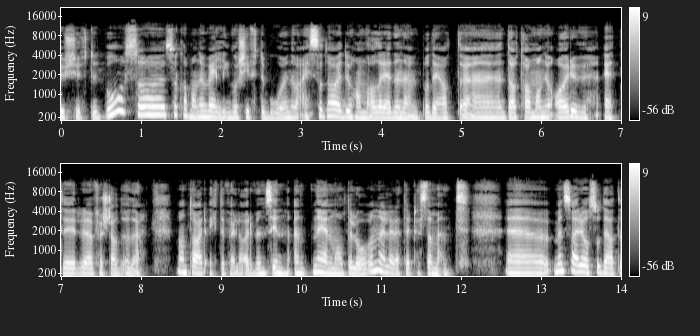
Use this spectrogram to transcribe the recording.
uskiftet bo, så, så, kan man jo velge å skifte bo underveis. Og da har jo han allerede nevnt på det at uh, da tar man jo arv etter uh, førsteavdøde. Man tar ektefellearven sin, enten i henhold til loven eller etter testament. Uh, men så er det jo også det at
